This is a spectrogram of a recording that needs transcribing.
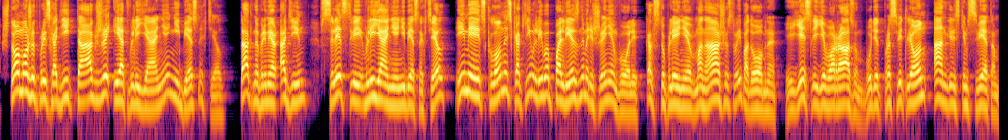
Что может происходить также и от влияния небесных тел? Так, например, один вследствие влияния небесных тел имеет склонность к каким-либо полезным решениям воли, как вступление в монашество и подобное. И если его разум будет просветлен ангельским светом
